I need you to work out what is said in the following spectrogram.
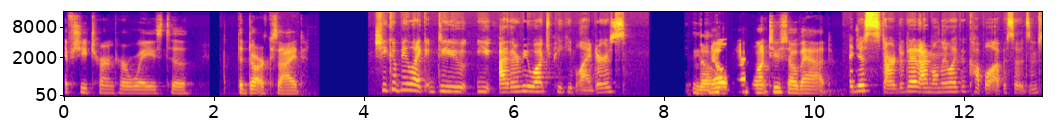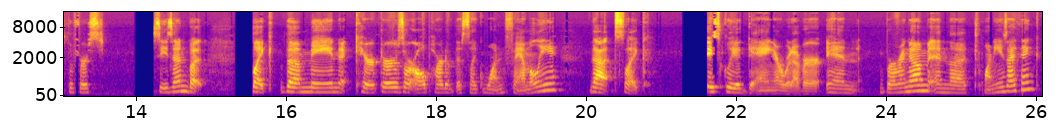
if she turned her ways to the dark side. She could be like, do you, you either of you watch Peaky Blinders? no, No, I want to so bad. I just started it. I'm only like a couple episodes into the first season, but like the main characters are all part of this like one family that's like basically a gang or whatever in Birmingham in the 20s, I think.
